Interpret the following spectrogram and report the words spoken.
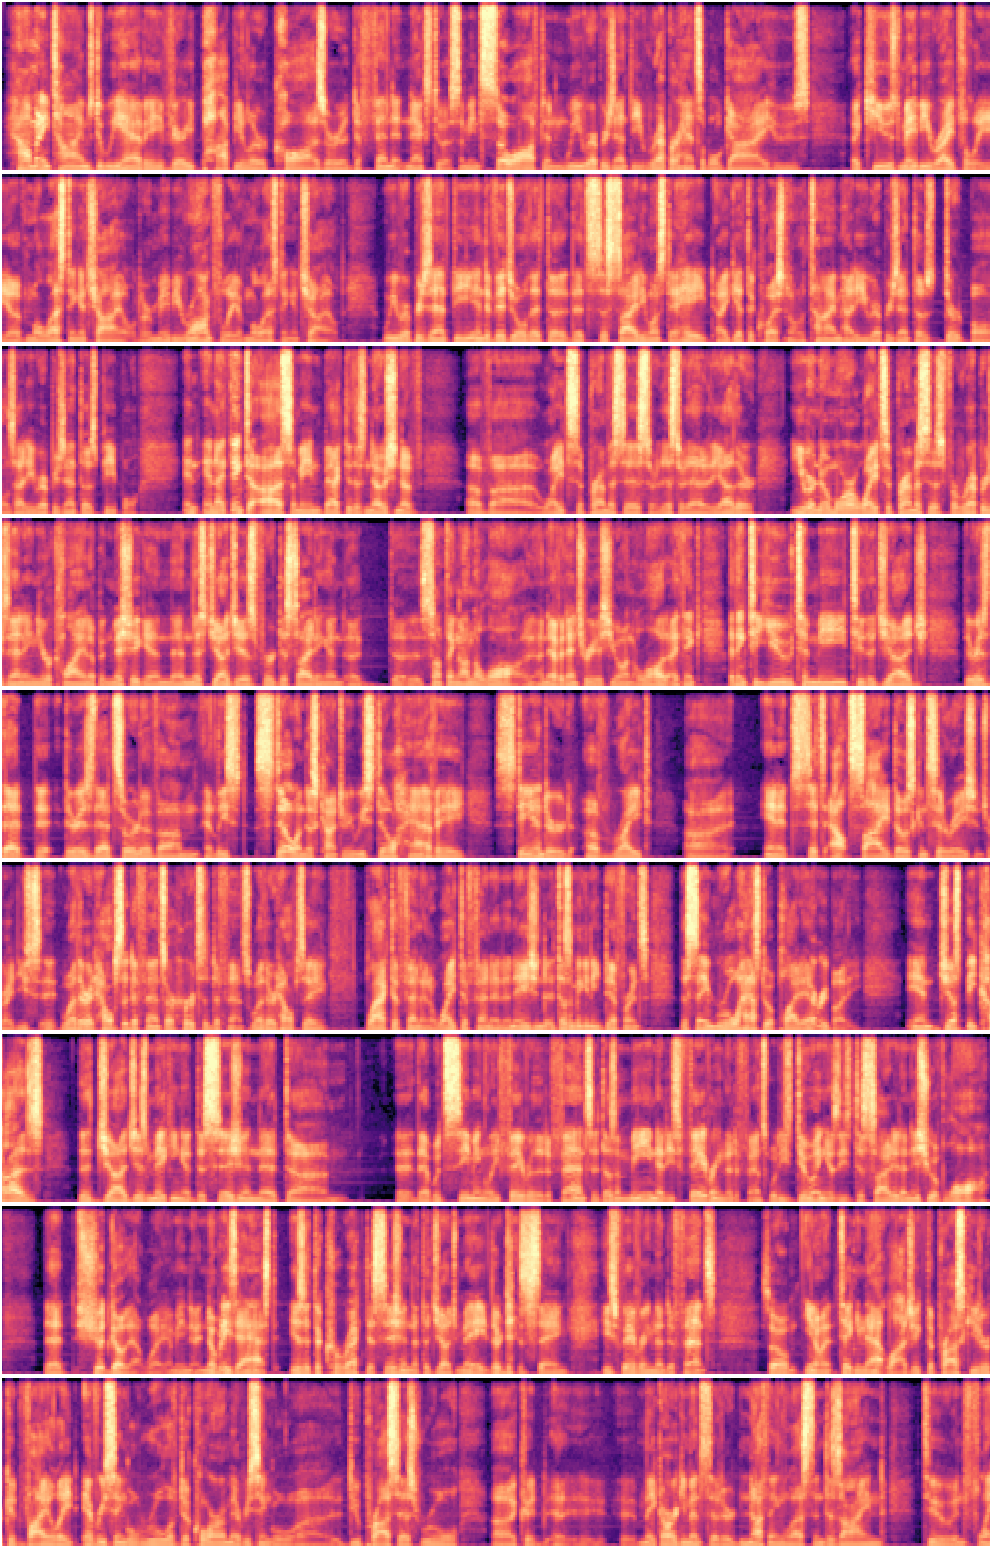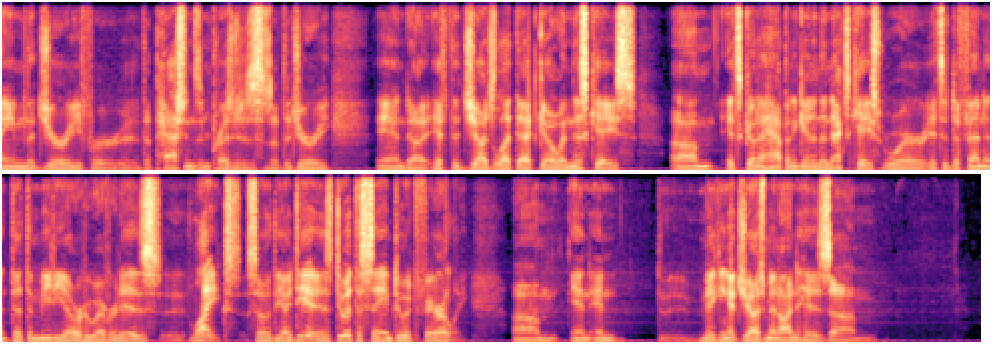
how many times do we have a very popular cause or a defendant next to us? I mean, so often we represent the reprehensible guy who's accused, maybe rightfully, of molesting a child or maybe wrongfully of molesting a child. We represent the individual that the that society wants to hate. I get the question all the time: How do you represent those dirt balls? How do you represent those people? And and I think to us, I mean, back to this notion of of uh, white supremacists or this or that or the other you are no more a white supremacist for representing your client up in Michigan than this judge is for deciding an, a, something on the law, an evidentiary issue on the law. I think I think to you, to me, to the judge, there is that there is that sort of um, at least still in this country, we still have a standard of right. Uh, and it sits outside those considerations, right? You, whether it helps a defense or hurts a defense, whether it helps a black defendant, a white defendant, an Asian, it doesn't make any difference. The same rule has to apply to everybody. And just because the judge is making a decision that um, eh, that would seemingly favor the defense, it doesn't mean that he's favoring the defense. What he's doing is he's decided an issue of law that should go that way. I mean, nobody's asked, is it the correct decision that the judge made? They're just saying he's favoring the defense. So, you know, taking that logic, the prosecutor could violate every single rule of decorum, every single uh, due process rule, uh, could uh, uh make arguments that are nothing less than designed to inflame the jury for uh, the passions and prejudices of the jury. And uh, if the judge let that go in this case, um, it's going to happen again in the next case where it's a defendant that the media or whoever it is likes. So the idea is do it the same, do it fairly. Um, and, and making a judgment on his um,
